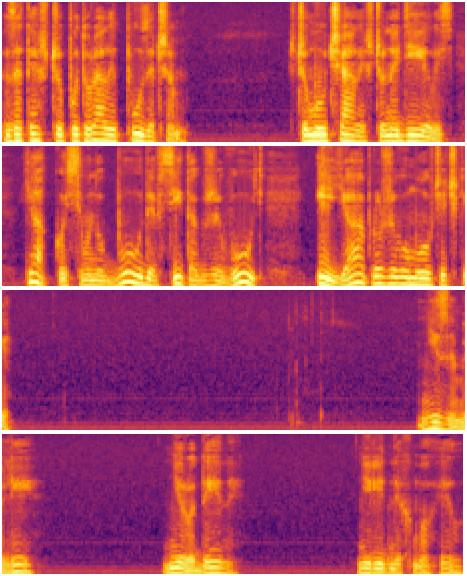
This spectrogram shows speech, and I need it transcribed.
За те, що потурали пузачам, що мовчали, що надіялись, якось воно буде, всі так живуть, і я проживу мовчачки. Ні землі, ні родини, ні рідних могил.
